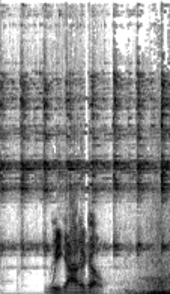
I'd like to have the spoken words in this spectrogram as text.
we, We gotta, gotta go. go.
